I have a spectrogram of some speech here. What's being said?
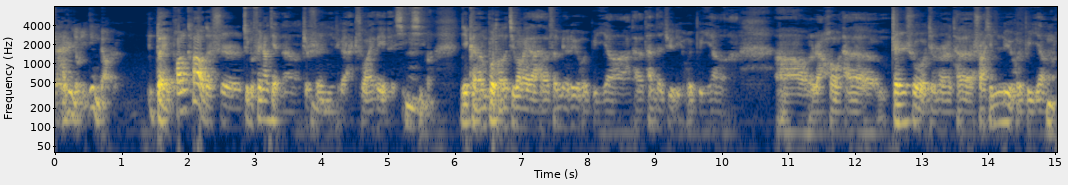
这还是有一定标准。对，point cloud 是这个非常简单了，就是你这个 x y z 的信息嘛，你可能不同的激光雷达它的分辨率会不一样啊，它的探测距离会不一样啊，啊、然后它的帧数就是它的刷新率会不一样啊，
